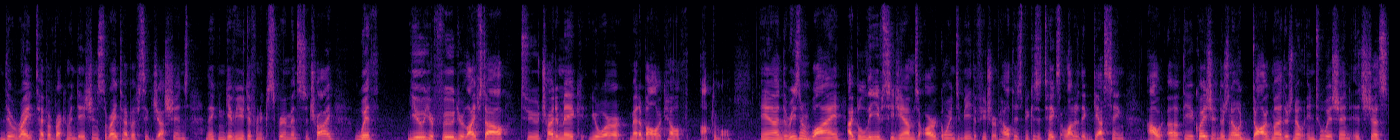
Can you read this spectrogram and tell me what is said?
the right type of recommendations, the right type of suggestions, they can give you different experiments to try with you, your food, your lifestyle to try to make your metabolic health optimal. And the reason why I believe CGMs are going to be the future of health is because it takes a lot of the guessing out of the equation. There's no dogma, there's no intuition. It's just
